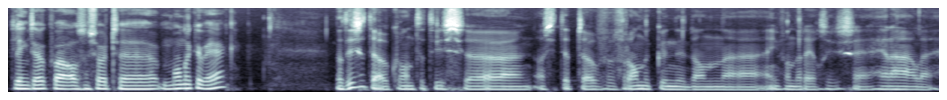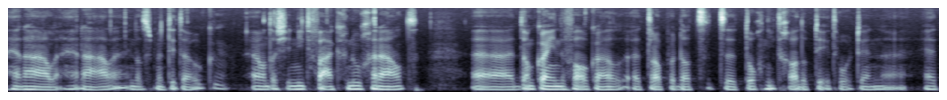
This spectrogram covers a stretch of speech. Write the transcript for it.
Klinkt ook wel als een soort eh, monnikenwerk. Dat is het ook, want het is, eh, als je het hebt over veranderkunde, dan eh, een van de regels is herhalen, herhalen, herhalen. En dat is met dit ook. Ja. Want als je niet vaak genoeg herhaalt, dan kan je in de valkuil trappen dat het toch niet geadopteerd wordt en het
